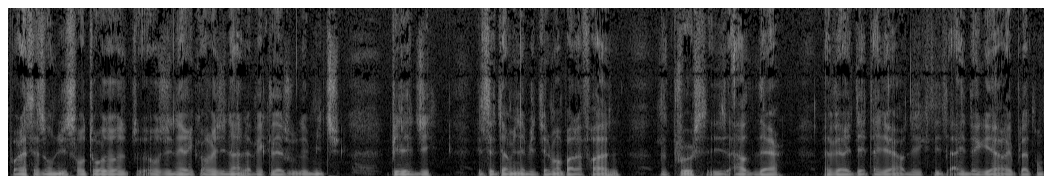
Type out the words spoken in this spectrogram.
Pour la saison 10, retour au, générique original avec l'ajout de Mitch Pileggi. Il se termine habituellement par la phrase The truth is out there. La vérité est ailleurs, dit Heidegger et Platon.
